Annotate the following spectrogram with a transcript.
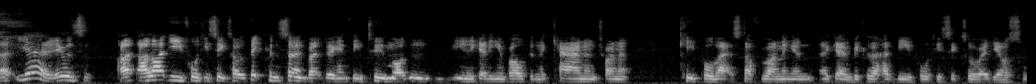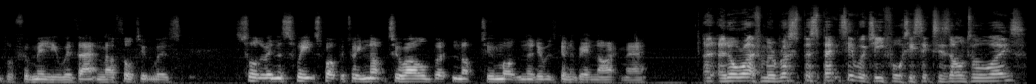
uh, yeah, it was. I, I like the E46. I was a bit concerned about doing anything too modern. You know, getting involved in the CAN and trying to keep all that stuff running. And again, because I had the E46 already, I was sort of familiar with that, and I thought it was sort of in the sweet spot between not too old but not too modern. That it was going to be a nightmare. And, and all right from a rust perspective, which E46s aren't always.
